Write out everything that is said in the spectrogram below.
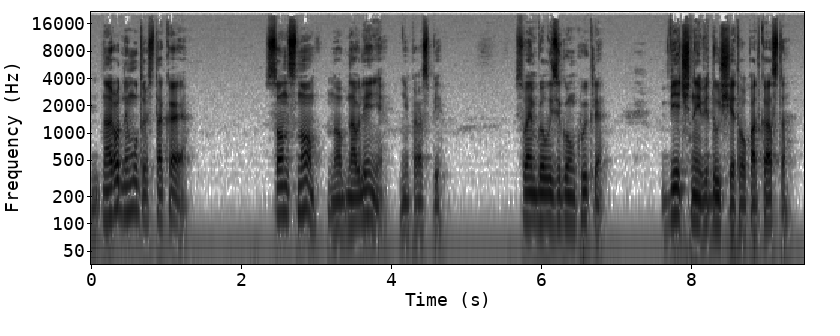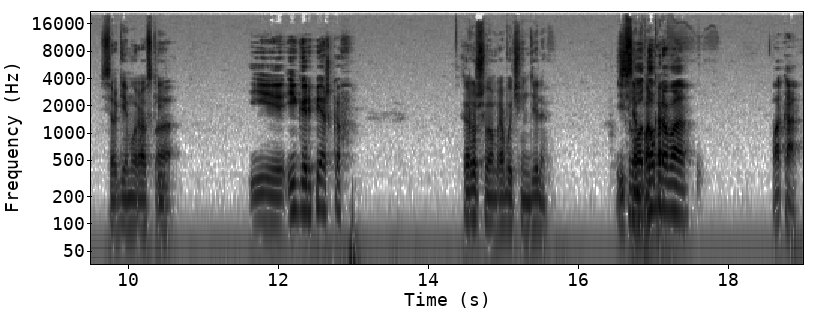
Народная мудрость такая. Сон сном, но обновление не проспи. С вами был Изигон Квикли вечный ведущий этого подкаста Сергей Муравский. А, и Игорь Пешков. Хорошей вам рабочей недели. И Всего всем пока. доброго. Пока.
